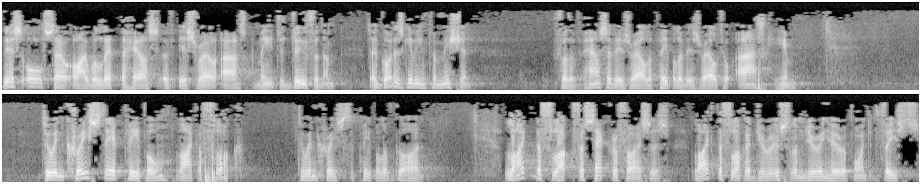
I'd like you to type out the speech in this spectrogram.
this also I will let the house of Israel ask me to do for them. So God is giving permission for the house of Israel, the people of Israel, to ask Him to increase their people like a flock, to increase the people of God. Like the flock for sacrifices, like the flock of Jerusalem during her appointed feasts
